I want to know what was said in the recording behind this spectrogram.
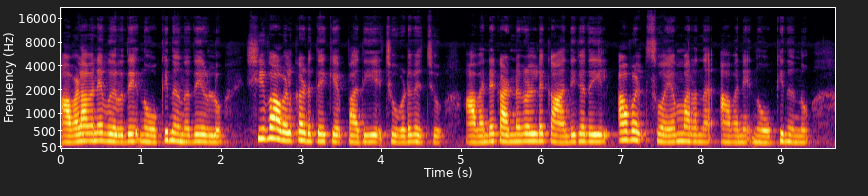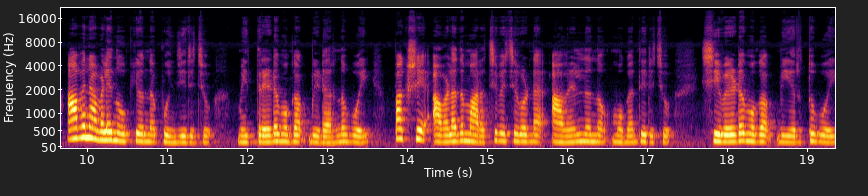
അവൾ അവനെ വെറുതെ നോക്കി നിന്നതേയുള്ളൂ. ശിവ അവൾക്കടുത്തേക്ക് പതിയെ ചുവട് വെച്ചു. അവന്റെ കണ്ണുകളുടെ കാന്തികതയിൽ അവൾ സ്വയം മറന്ന് അവനെ നോക്കി നിന്നു. അവൻ അവളെ നോക്കിയൊന്ന് പുഞ്ചിരിച്ചു. മിത്രയുടെ മുഖം വിടർന്നുപോയി പക്ഷേ അവളത് മറച്ചു വെച്ചുകൊണ്ട് അവനിൽ നിന്നും മുഖം തിരിച്ചു. ശിവയുടെ മുഖം വീർത്തുപോയി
